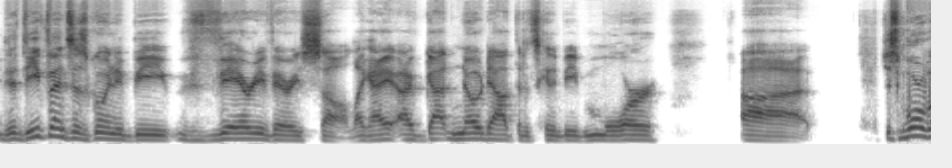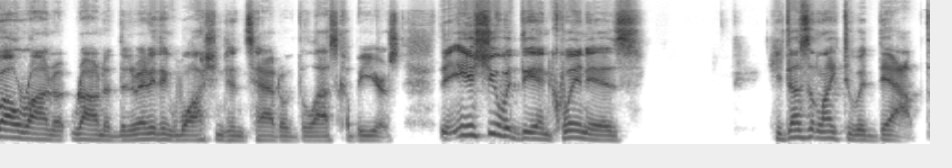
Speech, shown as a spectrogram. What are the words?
The defense is going to be very, very solid. Like I, have got no doubt that it's going to be more, uh, just more well-rounded rounded than anything Washington's had over the last couple years. The issue with Dan Quinn is he doesn't like to adapt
